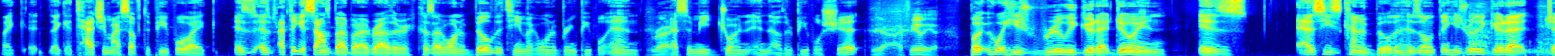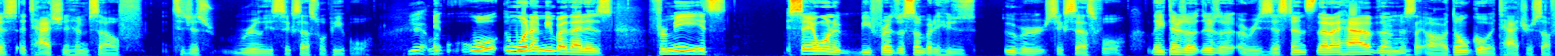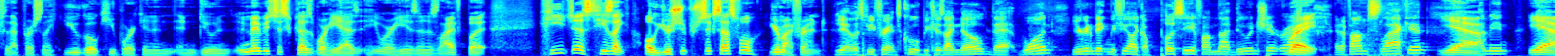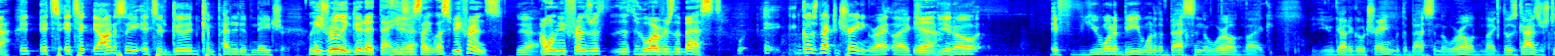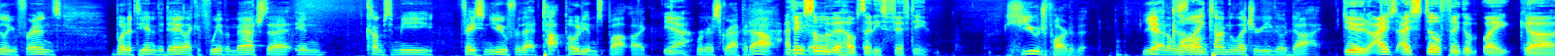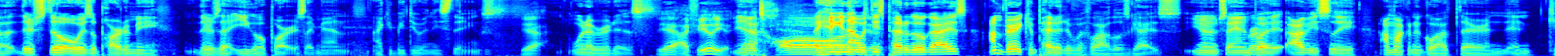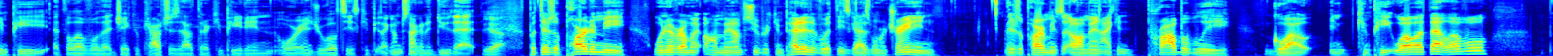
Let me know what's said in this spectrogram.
like eh, like attaching myself to people. Like as, as I think it sounds bad, but I'd rather because I want to build a team. Like I want to bring people in, Right. as to me join in other people's shit. Yeah, I feel you. But what he's really good at doing is, as he's kind of building his own thing, he's really good at just attaching himself to just really successful people. Yeah, It- well, and what I mean by that is, for me, it's say I want to be friends with somebody who's uber successful. Like there's a there's a, a resistance that I have that I'm mm-hmm. just like, oh, don't go attach yourself to that person. Like you go keep working and, and doing. And maybe it's just because where he has where he is in his life, but he just he's like, oh, you're super successful. You're my friend. yeah. Let's be friends. Cool, because I know that one, you're gonna make me feel like a pussy if I'm not doing shit right, Right. and if I'm slacking. Yeah. I mean, yeah. it, it's it's a, honestly, it's a good competitive nature. Well, he's really good at that. He's yeah. just like, let's be friends. Yeah. I want to be friends with whoever's the best. it it goes back to training, right? Like, Yeah. you know, if you want to be one of the best in the world, like, you got to go train with the best in the world. Like, those guys are still your friends. But at the end of the day, like, if we have a match that in comes to me facing you for that top podium spot, like, Yeah. we're gonna scrap it out. I think you some of it helps that he's 50. huge part of it. Yeah, and a long like- time to let your ego die. Dude, I, I still think of like, uh, there's still always a part of me. There's that ego part. It's like, man, I could be doing these things, Yeah, whatever it is. yeah, I feel you. Yeah. and it's hard. Like hanging out with to- these Pedigo guys, I'm very competitive with a lot of those guys. You know what I'm saying? Right. But obviously, I'm not going to go out there and, and compete at the level that Jacob Couch is out there competing or Andrew Wiltse is competing. Like, I'm just not going to do that. Yeah, But there's a part of me whenever I'm like, oh man, I'm super competitive with these guys when we're training. There's a part of me that's like, oh man, I can probably go out and compete well at that level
